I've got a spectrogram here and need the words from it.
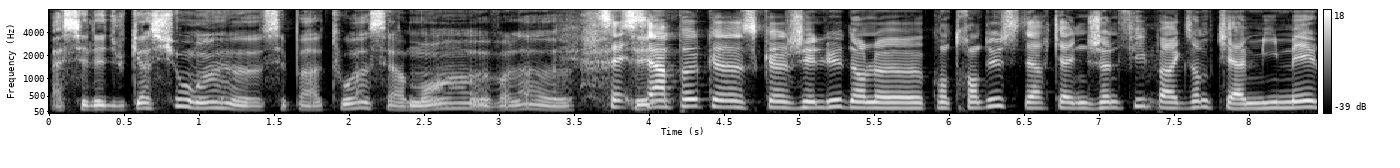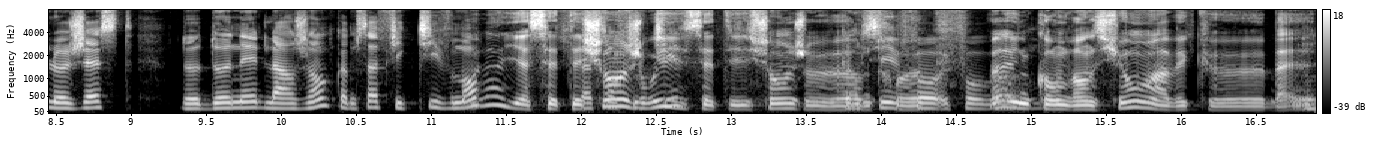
bah, c'est l'éducation, hein, euh, c'est pas à toi, c'est à moi, euh, voilà. euh, C'est un peu que ce que j'ai lu dans le compte-rendu, c'est-à-dire qu'il y a une jeune fille, par exemple, qui a mimé le geste de donner de l'argent, comme ça, fictivement. voilà, il y a cet échange, oui, cet échange Comme entre faut... il faut- Voilà, une convention avec euh, bah, Mm.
